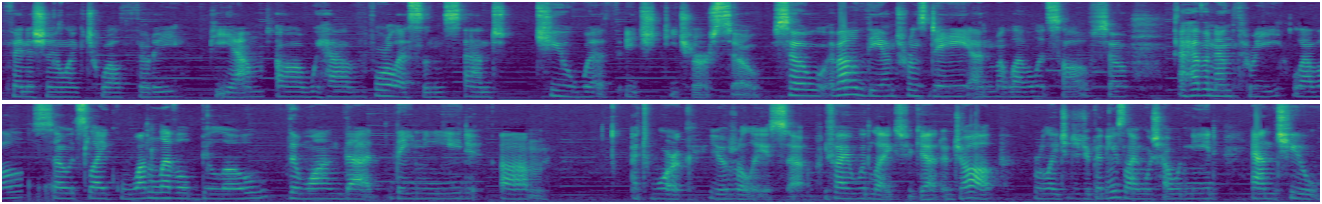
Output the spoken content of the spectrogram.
finishing like 12.30 p.m. Uh, we have four lessons and two with each teacher, so. So about the entrance day and my level itself, so I have an N3 level, so it's like one level below the one that they need um, at work usually. So if I would like to get a job related to Japanese language, I would need N2,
